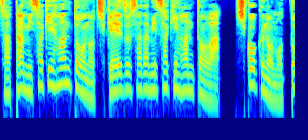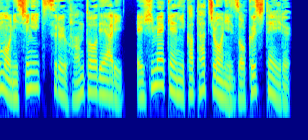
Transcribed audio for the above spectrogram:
佐田岬半島の地形図佐田岬半島は、四国の最も西に位置する半島であり、愛媛県伊方町に属している。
